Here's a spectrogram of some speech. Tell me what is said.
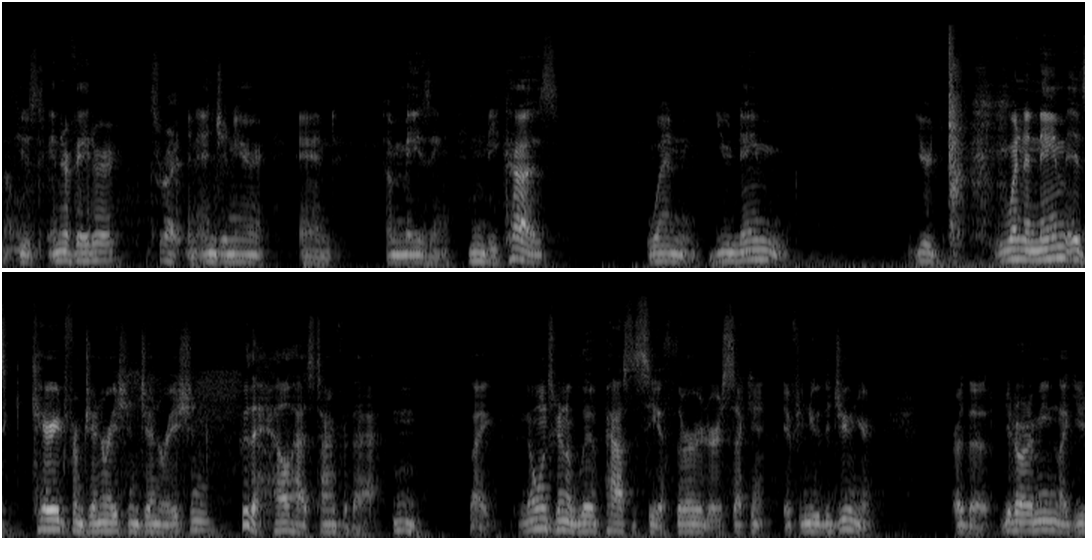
No. he's an innovator, That's right. an engineer, and amazing. Hmm. Because when you name your when a name is carried from generation to generation, who the hell has time for that? Mm. Like, no one's gonna live past to see a third or a second if you knew the junior or the, you know what I mean? Like you,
